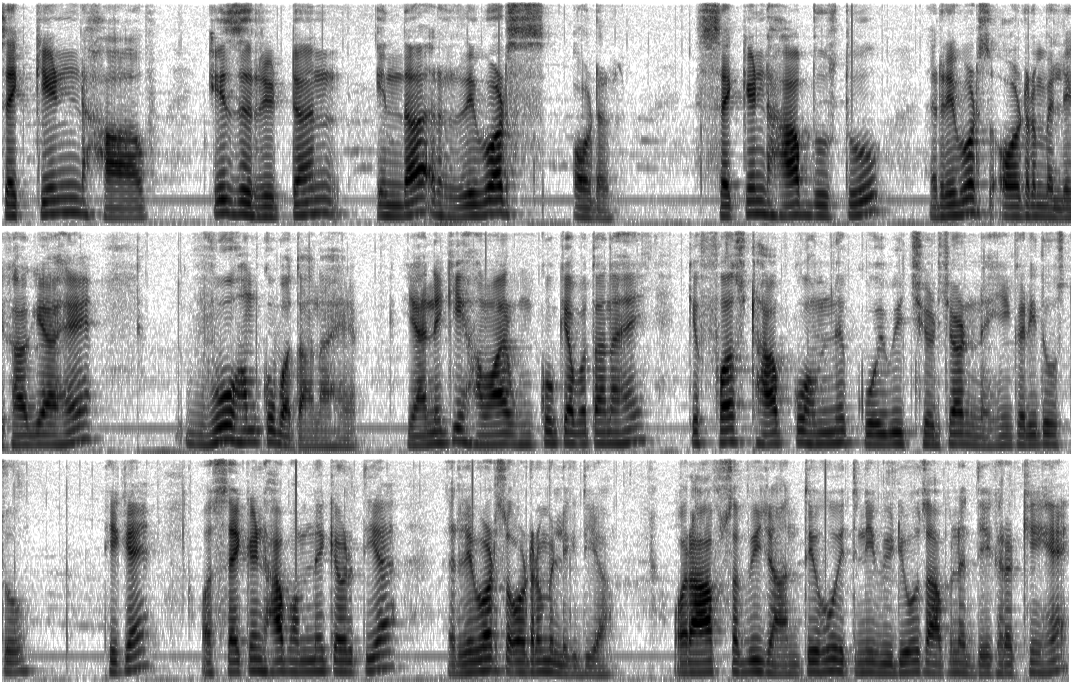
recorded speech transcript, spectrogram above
Second half is return in the reverse order second half दोस्तों रिवर्स ऑर्डर में लिखा गया है। वो हमको बताना है। यानी कि हमारे, हमको क्या बताना है कि फ़र्स्ट हाफ़ को हमने कोई भी छेड़छाड़ नहीं करी दोस्तों, ठीक है? और सेकंड हाफ़ हमने क्या कर दिया? रिवर्स ऑर्डर में लिख दिया। और आप सभी जानते हो, इतनी वीडियोस आपने देख रखी हैं।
